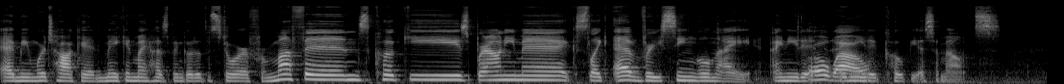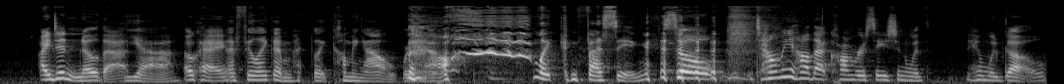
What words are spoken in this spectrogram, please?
I mean, we're talking making my husband go to the store for muffins, cookies, brownie mix, like every single night. I needed Oh, wow. I needed copious amounts. I didn't know that. Yeah. Okay. I feel like I'm like coming out right now, like confessing. so tell me how that conversation with him would go.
